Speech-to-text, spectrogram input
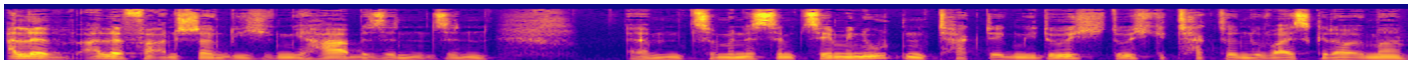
alle, alle Veranstaltungen, die ich irgendwie habe, sind, sind ähm, zumindest im 10-Minuten-Takt irgendwie durch, durchgetaktet und du weißt genau immer,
